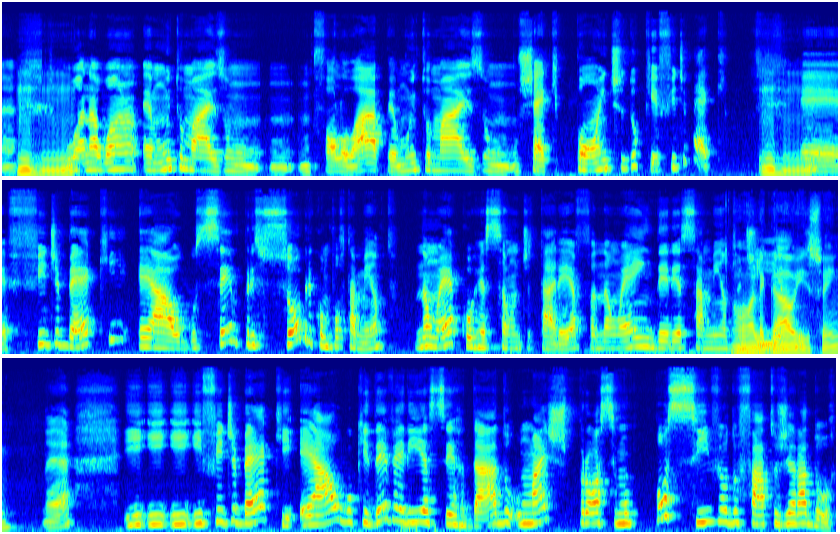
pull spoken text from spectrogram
Né? Uhum. O one-on-one é muito mais um, um, um follow-up, é muito mais um checkpoint do que feedback. Uhum. É, feedback é algo sempre sobre comportamento, não é correção de tarefa, não é endereçamento oh, de legal isso, hein? Né? E, e, e, feedback é algo que deveria ser dado o mais próximo possível do fato gerador.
